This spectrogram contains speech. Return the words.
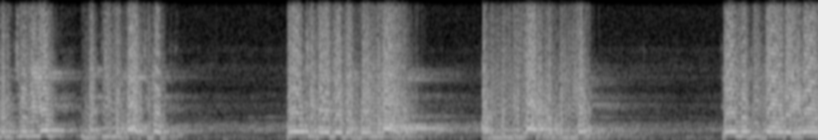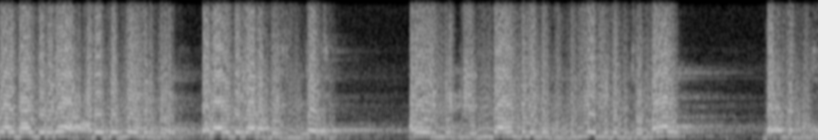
பிரச்சனையும் இந்த திமுக ஆட்சியில் இருக்கு. புரட்சி கலைஞர்கள் பிறந்தநாள். அது உங்களுக்கு எல்லாருக்கும் தெரியும். தேமுதிக ஒரு இருபதாம் ஆண்டு விழா அதை பற்றி உங்களுக்கு பல ஆண்டுகளாக பேசி விட்டாச்சு. ஆனால் இன்றைக்கு இந்த ஆண்டு எங்களுக்கு புதியது என்று சொன்னால் பத்ம பூச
